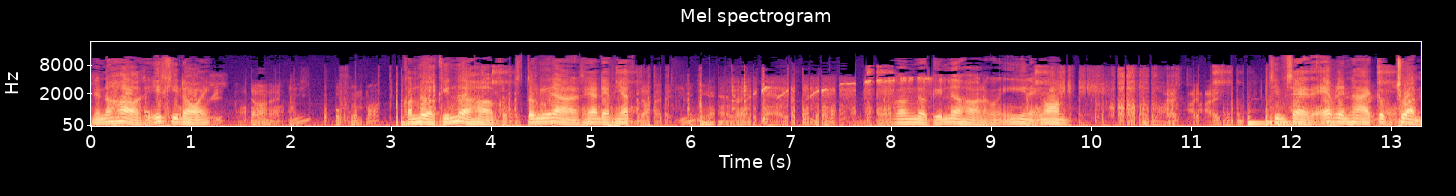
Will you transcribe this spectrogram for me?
Nếu nó hở thì ít khi đói. Còn nửa kín nửa hở, tôi nghĩ là thế là đẹp nhất. Vâng nửa kín nửa hở là có nghĩ lại ngon. Chim sẻ ép lên hai cực chuẩn.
